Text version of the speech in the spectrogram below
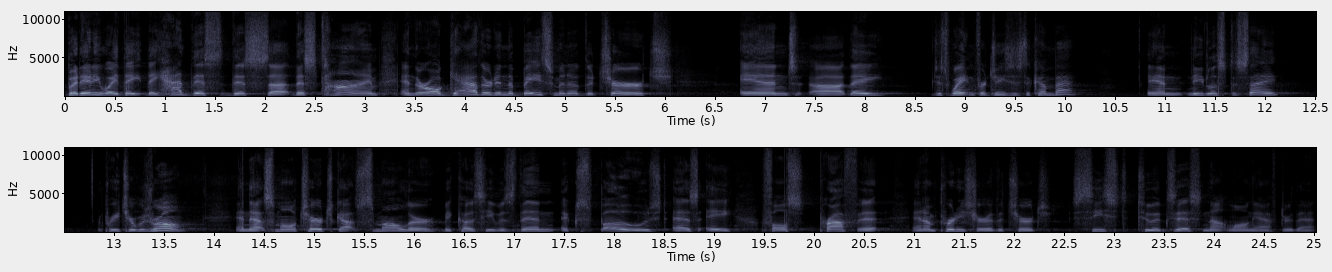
But anyway, they, they had this, this, uh, this time and they're all gathered in the basement of the church and uh, they just waiting for Jesus to come back. And needless to say, preacher was wrong. And that small church got smaller because he was then exposed as a false prophet. And I'm pretty sure the church ceased to exist not long after that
